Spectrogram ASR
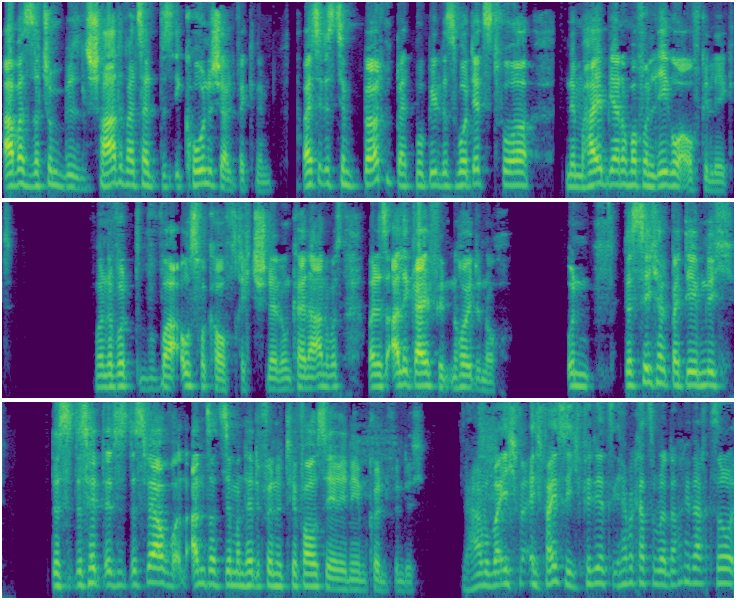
aber es ist halt schon ein bisschen schade, weil es halt das Ikonische halt wegnimmt. Weißt du, das Tim Burton Batmobil, das wurde jetzt vor einem halben Jahr nochmal von Lego aufgelegt. Und da wurde, war ausverkauft recht schnell und keine Ahnung was, weil das alle geil finden heute noch. Und das sehe ich halt bei dem nicht. Das, das, hätte, das, das wäre auch ein Ansatz, den man hätte für eine TV-Serie nehmen können, finde ich. Ja, wobei ich, ich weiß nicht, ich finde jetzt, ich habe gerade so darüber nachgedacht, so,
